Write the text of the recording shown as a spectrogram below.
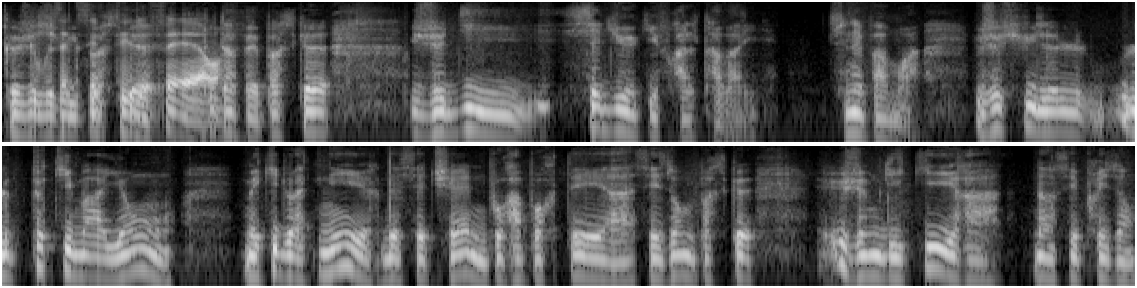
que je vous acceptez de faire. Tout à fait, parce que je dis, c'est Dieu qui fera le travail, ce n'est pas moi. Je suis le petit maillon mais qui doit tenir de cette chaîne pour apporter à ces hommes, parce que je me dis qui ira dans ces prisons,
